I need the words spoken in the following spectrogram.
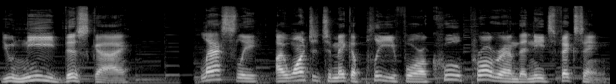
You need this guy. Lastly, I wanted to make a plea for a cool program that needs fixing.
